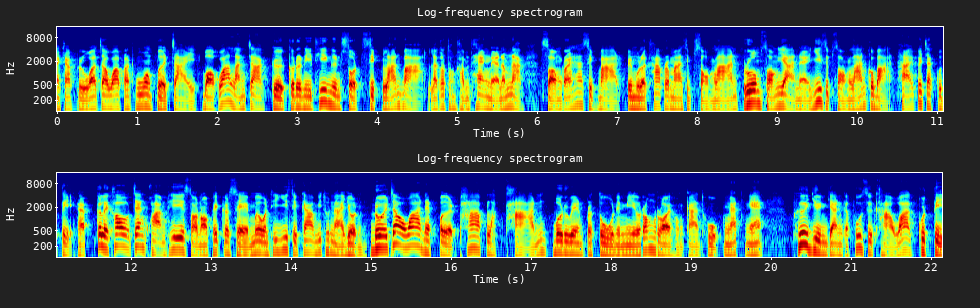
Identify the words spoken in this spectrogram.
นะครับหรือว่าเจ้าวาดวัดม่วงเปิดใจ บอกว่าหลังจากเกิดกรณีที่เงินสด 10 ล้านบาท แล้วก็ทองคำแท่งเนี่ยน้ำหนัก 250 บาท เป็นมูลค่าประมาณ 12 ล้าน รวม 2 อย่างเนี่ย22 ล้านกว่าบาท หายไปจากกุฏิครับ ก็เลยเข้าแจ้งความที่สอนอเพชรเกษมเมื่อวันที่ 29 มิถุนายน โดยเจ้าวาสเนี่ยเปิดภาพหลักฐาน บริเวณประตูเนี่ยมีร่องรอยของการถูกงัดแงะ พื่อยืนยันกับผู้สื่อข่าวว่ากุฏิ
